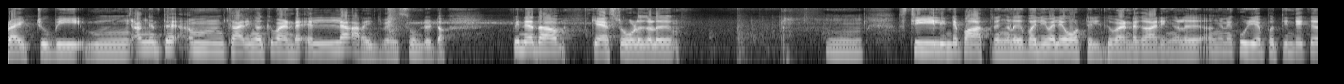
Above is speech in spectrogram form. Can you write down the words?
ബ്രൈറ്റ് ടു ബി അങ്ങനത്തെ കാര്യങ്ങൾക്ക് വേണ്ട എല്ലാ അറേഞ്ച്മെന്റ്സും ഉണ്ട് കേട്ടോ പിന്നെ അതാ കാസ്ട്രോളുകൾ സ്റ്റീലിന്റെ പാത്രങ്ങൾ വലിയ വലിയ ഹോട്ടലിക്ക് വേണ്ട കാര്യങ്ങൾ അങ്ങനെ കുഴിയപ്പത്തിന്റെയൊക്കെ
